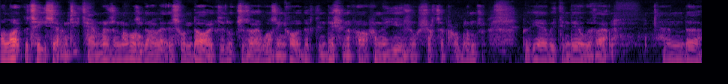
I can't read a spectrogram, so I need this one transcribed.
I like the T70 cameras and I wasn't going to let this one die because it looks as though it was in quite good condition apart from the usual shutter problems. But yeah we can deal with that. And uh,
